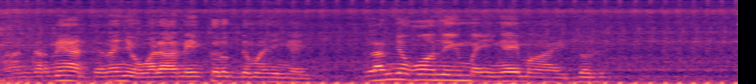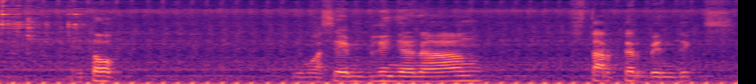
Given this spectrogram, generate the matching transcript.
Maandar na yan, tinan nyo, wala na yung tunog na maingay. Alam nyo kung ano yung maingay mga idol. Ito, yung assembly niya ng starter Bendix.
